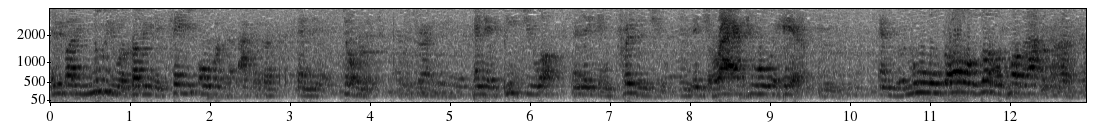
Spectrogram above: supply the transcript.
Everybody knew you were loving. They came over to Africa and they stole it. And they beat you up and they imprisoned you and they dragged you over here and removed all love of Mother Africa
